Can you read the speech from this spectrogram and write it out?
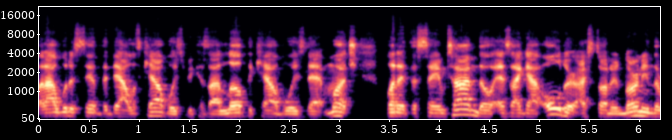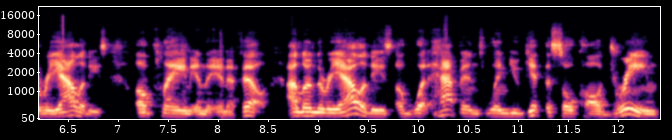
but I would have said the Dallas Cowboys because I love the Cowboys that much. But at the same time, though, as I got older, I started learning the realities of playing in the NFL. I learned the realities of what happens when you get the so-called dream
